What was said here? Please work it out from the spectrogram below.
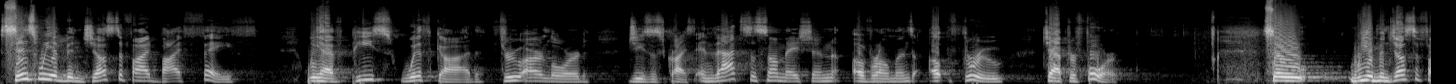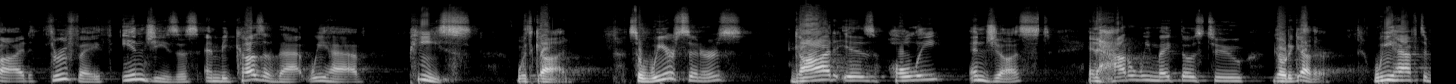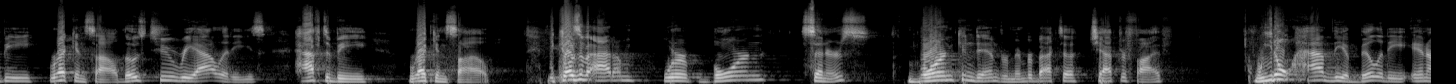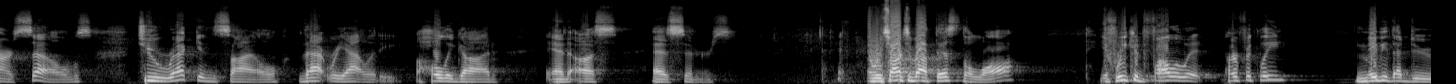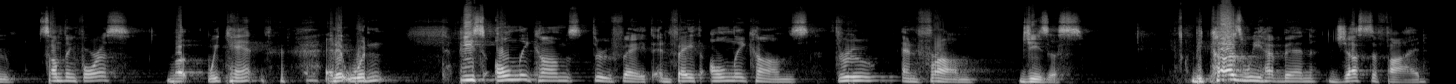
Since we have been justified by faith, we have peace with God through our Lord Jesus Christ. And that's the summation of Romans up through chapter 4. So we have been justified through faith in Jesus, and because of that, we have peace with God. So we are sinners. God is holy and just. And how do we make those two go together? We have to be reconciled. Those two realities have to be reconciled. Because of Adam, we're born sinners born condemned. Remember back to chapter 5. We don't have the ability in ourselves to reconcile that reality, a holy God and us as sinners. And we talked about this the law. If we could follow it perfectly, maybe that'd do something for us, but we can't, and it wouldn't. Peace only comes through faith, and faith only comes through and from Jesus. Because we have been justified,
